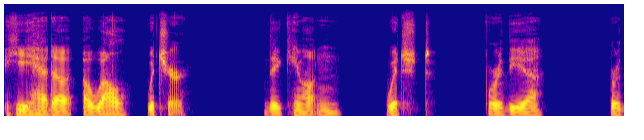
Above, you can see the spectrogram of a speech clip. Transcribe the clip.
he had a, a well witcher. They came out and witched for the uh, for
